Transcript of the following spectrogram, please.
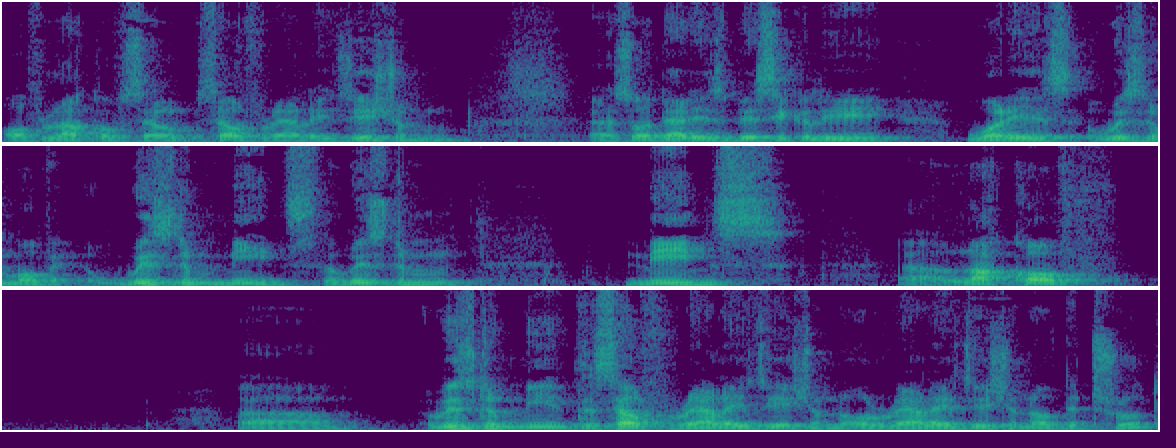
of lack of self, self-realization. Uh, so that is basically what is wisdom of wisdom means. The wisdom means uh, lack of um, wisdom means the self-realization or realization of the truth.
